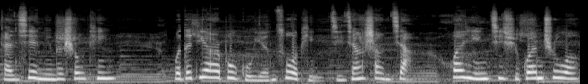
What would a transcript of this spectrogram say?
感谢您的收听。我的第二部古言作品即将上架，欢迎继续关注哦。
